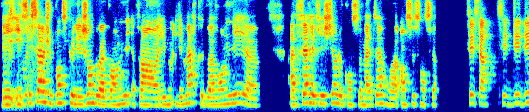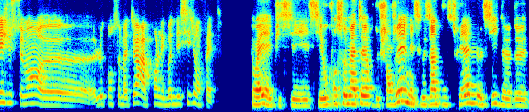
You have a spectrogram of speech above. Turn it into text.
Et, et c'est ça, je pense que les gens doivent emmener, enfin, les, les marques doivent emmener euh, à faire réfléchir le consommateur euh, en ce sens-là. C'est ça, c'est d'aider justement euh, le consommateur à prendre les bonnes décisions en fait. Oui, et puis c'est aux consommateurs de changer, mais c'est aux industriels aussi de,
